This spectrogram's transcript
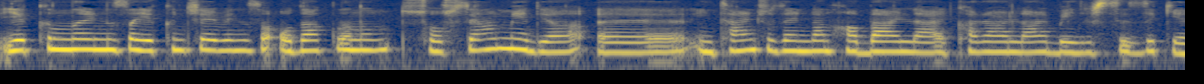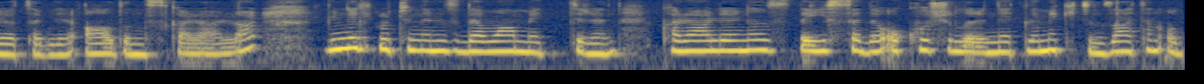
yakınlarınıza, yakın çevrenize odaklanın. Sosyal medya, e, internet üzerinden haberler, kararlar, belirsizlik yaratabilir aldığınız kararlar. Gündelik rutinlerinizi devam ettirin. Kararlarınız değişse de o koşulları netlemek için zaten o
